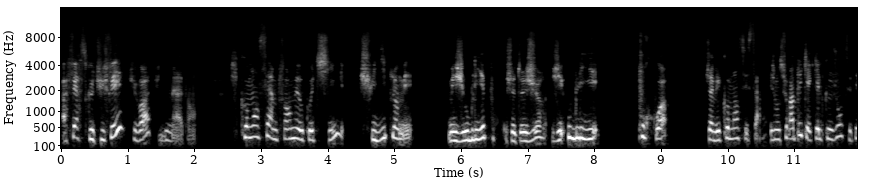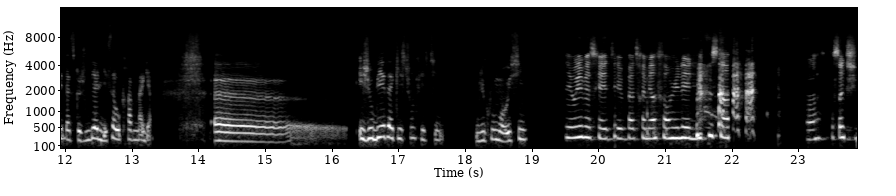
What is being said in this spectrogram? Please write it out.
à faire ce que tu fais, tu vois. Tu dis, mais attends, j'ai commencé à me former au coaching, je suis diplômée, mais j'ai oublié, je te jure, j'ai oublié pourquoi j'avais commencé ça. Et je me suis rappelé qu'il y a quelques jours que c'était parce que je voulais allier ça au Krav Maga. Euh, et j'ai oublié ta question, Christine. Du coup, moi aussi. Et oui, parce qu'elle n'était pas très bien formulée. Du coup, c'est pour ça que je,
